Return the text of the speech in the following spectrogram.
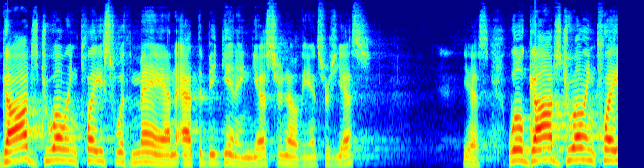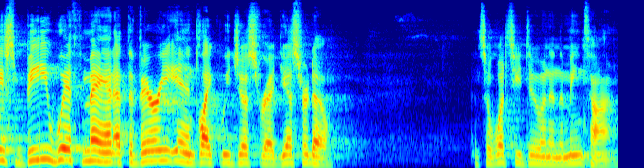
God's dwelling place with man at the beginning? Yes or no? The answer is yes. Yes. Will God's dwelling place be with man at the very end, like we just read? Yes or no? And so, what's he doing in the meantime?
